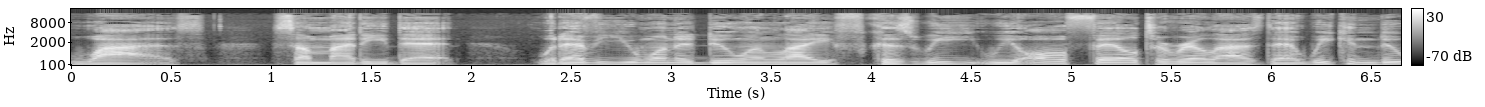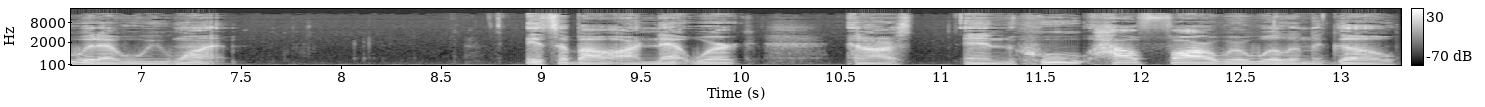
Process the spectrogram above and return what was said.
wise, somebody that whatever you want to do in life cuz we we all fail to realize that we can do whatever we want. It's about our network and our and who how far we're willing to go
